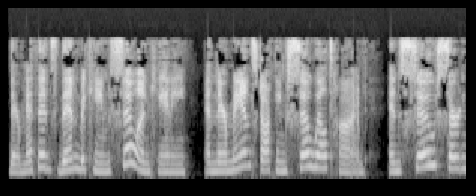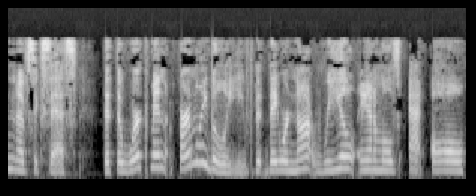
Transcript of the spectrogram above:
Their methods then became so uncanny and their man stalking so well timed and so certain of success that the workmen firmly believed that they were not real animals at all,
